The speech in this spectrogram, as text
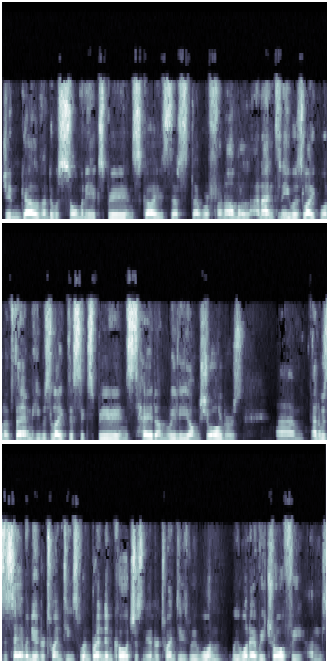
Jim Galvin. There was so many experienced guys that that were phenomenal, and Anthony was like one of them. He was like this experienced head on really young shoulders. Um, and it was the same in the under twenties. When Brendan coaches in the under twenties, we won we won every trophy. And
